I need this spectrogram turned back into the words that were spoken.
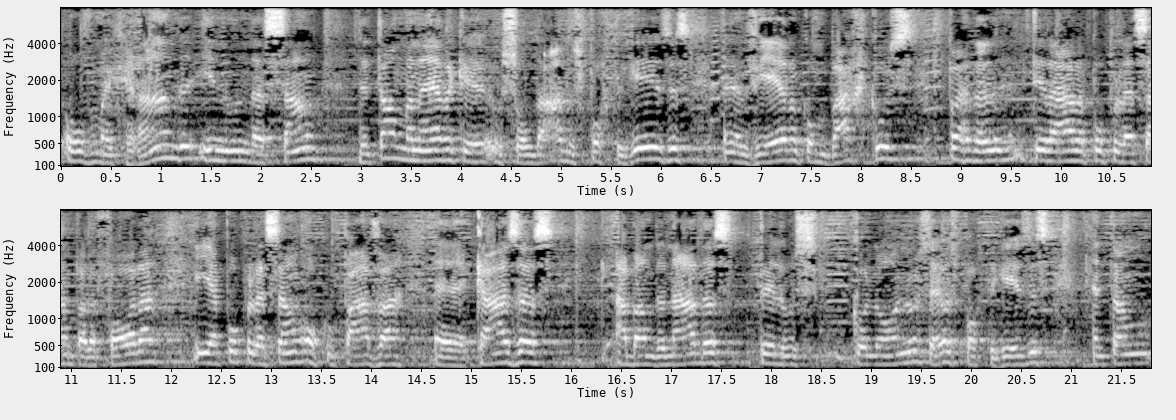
houve uma grande inundação de tal maneira que os soldados portugueses eh, vieram com barcos para tirar a população para fora e a população ocupava eh, casas abandonadas pelos colonos, eh, os portugueses. Então,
